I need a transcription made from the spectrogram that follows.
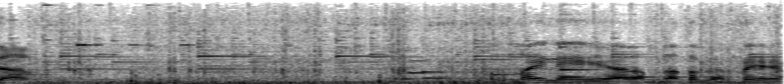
down. मैंने यार अपना तो घर पे है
